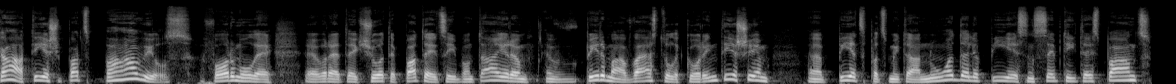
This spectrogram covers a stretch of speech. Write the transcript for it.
kā tieši pats Pāvils formulē, teikt, šo te pateicību, un tā ir pirmā vēstule korintiešiem, 15. nodaļa, 57. pāns.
